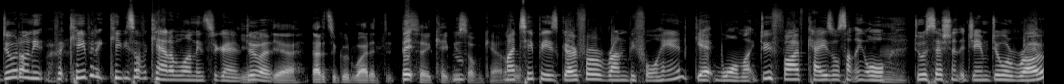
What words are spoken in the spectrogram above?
Do it on Keep it. Keep yourself accountable on Instagram. Do it. Yeah, that is a good way to, But to keep yourself accountable. My tip is go for a run beforehand. Get warm. Like do five k's or something, or Mm. do a session at the gym. Do a row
